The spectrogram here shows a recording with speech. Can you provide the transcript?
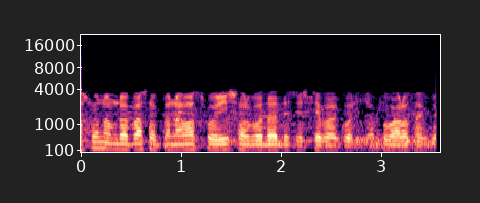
আসুন আমরা পাঁচ নামাজ পড়ি, সর্বদা দেশের সেবা করি। আপু ভালো থাকবেন।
